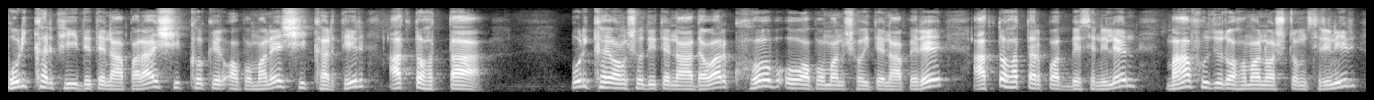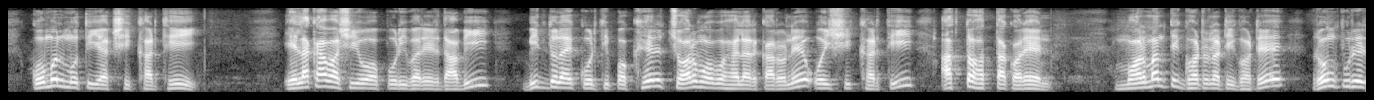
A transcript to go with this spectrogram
পরীক্ষার ফি দিতে না পারায় শিক্ষকের অপমানে শিক্ষার্থীর আত্মহত্যা। পরীক্ষায় অংশ দিতে না দেওয়ার ক্ষোভ ও অপমান সইতে না পেরে আত্মহত্যার পথ বেছে নিলেন মাহফুজুর রহমান অষ্টম শ্রেণির কোমলমতি এক শিক্ষার্থী। এলাকাবাসী ও পরিবারের দাবি, বিদ্যালয় কর্তৃপক্ষের চরম অবহেলার কারণে ওই শিক্ষার্থী আত্মহত্যা করেন। মর্মান্তিক ঘটনাটি ঘটে রংপুরের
